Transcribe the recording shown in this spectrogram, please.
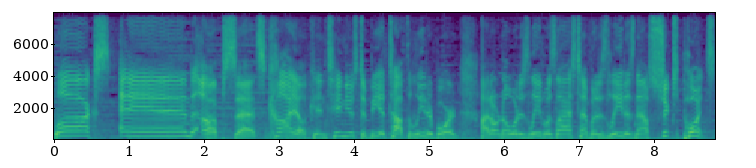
Locks and upsets. Kyle continues to be atop the leaderboard. I don't know what his lead was last time, but his lead is now six points.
